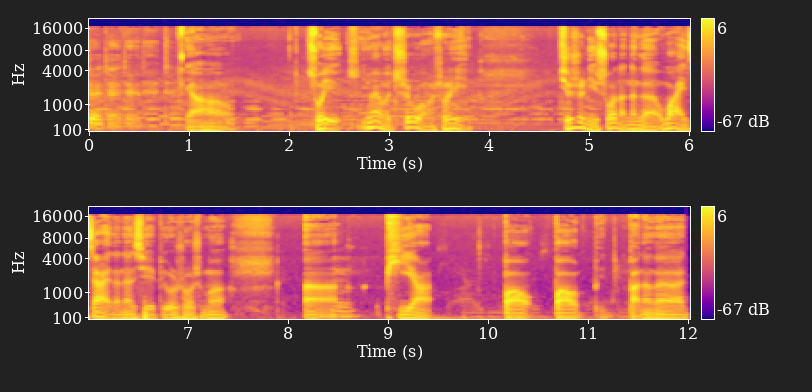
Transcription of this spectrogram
对对对对对，然后，所以因为我吃过嘛，所以其实你说的那个外在的那些，比如说什么呃嗯皮啊，包包把那个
